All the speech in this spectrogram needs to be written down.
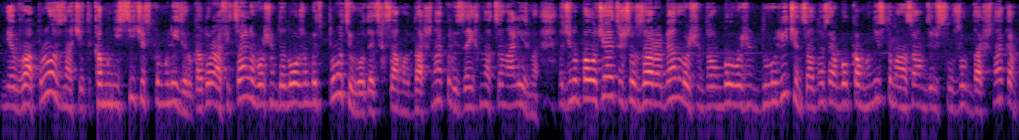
э, вопрос, значит, коммунистическому лидеру, который официально, в общем-то, должен быть против вот этих самых Дашнаков из-за их национализма. Значит, ну, получается, что Заробян, в общем-то, он был, в общем двуличен. С одной стороны, был коммунистом, а на самом деле служил Дашнаком.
